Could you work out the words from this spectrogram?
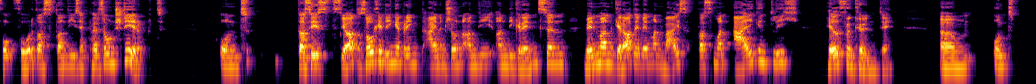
vor, dass dann diese Person stirbt. Und das ist, ja, solche Dinge bringt einem schon an die, an die Grenzen, wenn man, gerade wenn man weiß, dass man eigentlich helfen könnte. Ähm, und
